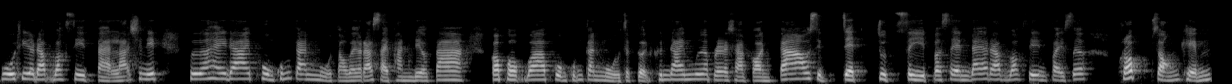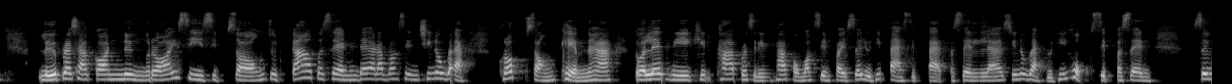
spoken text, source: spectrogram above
ผู้ที่รับวัคซีนแต่ละชนิด เพื่อให้ได้ภูมิคุ้มกันหมู่ต่อไวรัสสายพันธุ์เดลต้า ก็พบว่าภูมิคุ้มกันหมู่จะเกิดขึ้นได้เมื่อประชากร 97.4%ได้รับวัคซีนไฟเซอร์ครบ 2 เข็ม หรือประชากร 142.9%ได้รับวัคซีนซิโนแวคครบ 2เข็มนะคะ ตัวเลขนี้คิดค่าประสิทธิภาพของวัคซีนไฟเซอร์อยู่ที่ 88%และซิโนแวคอยู่ที่ 60% ซึ่ง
